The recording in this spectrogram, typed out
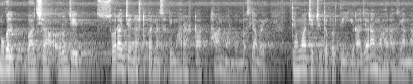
मुघल बादशाह औरंगजेब स्वराज्य नष्ट करण्यासाठी महाराष्ट्रात ठाण मांडून बसल्यामुळे तेव्हाचे छत्रपती राजाराम महाराज यांना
